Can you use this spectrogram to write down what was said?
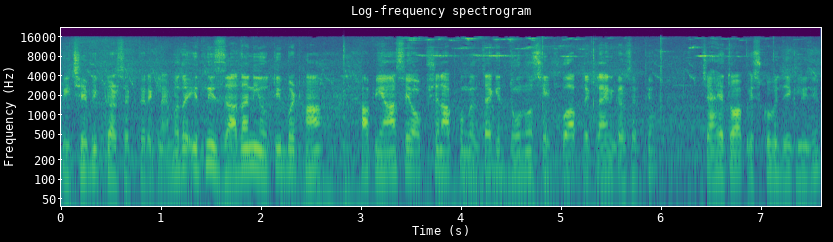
पीछे भी कर सकते हैं रिक्लाइन मतलब इतनी ज़्यादा नहीं होती बट हाँ आप यहाँ से ऑप्शन आपको मिलता है कि दोनों सीट को आप रिक्लाइन कर सकते हो। चाहे तो आप इसको भी देख लीजिए,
